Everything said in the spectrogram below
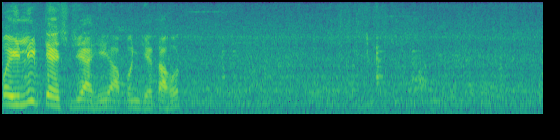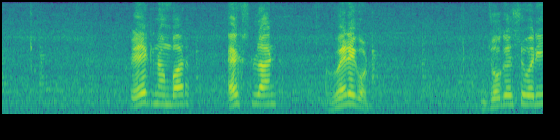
पहिली टेस्ट जी आहे आपण घेत आहोत. एक number excellent very good Jogeshwari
